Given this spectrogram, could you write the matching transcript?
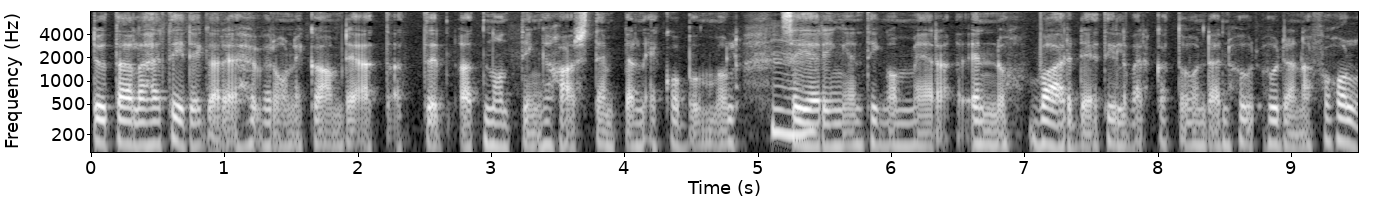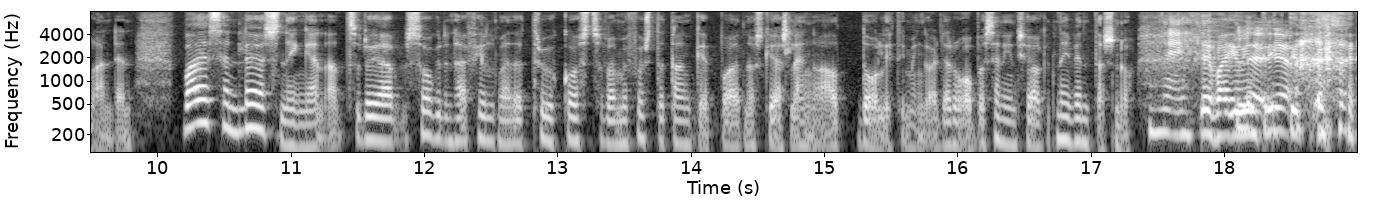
du talade här tidigare, Veronica, om det att, att, att någonting har stämpeln ekobomull. Mm. Säger ingenting om mer ännu var det är tillverkat och under hur, hurdana förhållanden. Vad är sen lösningen? Alltså då jag såg den här filmen The True Cost så var min första tanke på att nu ska jag slänga allt dåligt i min garderob och sen insåg jag att nej väntas nu. Nej. Det var ju inte Ja. riktigt...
